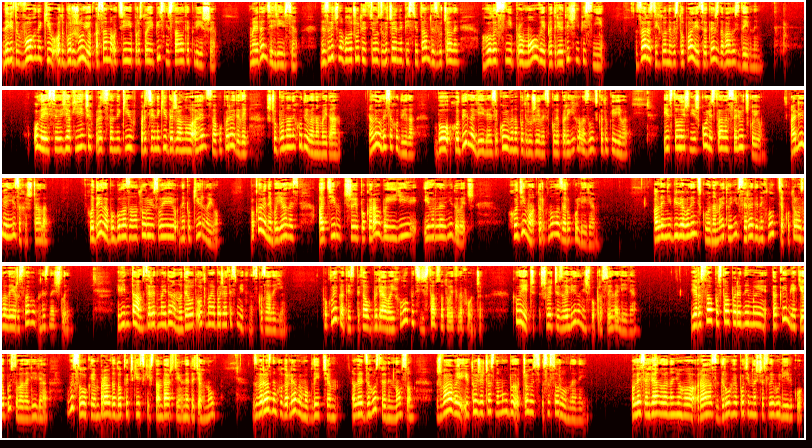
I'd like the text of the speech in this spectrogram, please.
Не від вогників от буржуйок, а саме от цієї простої пісні стало тепліше. Майдан зігрівся. Незвично було чути цю звичайну пісню там, де звучали голосні промови і патріотичні пісні. Зараз ніхто не виступав, і це теж здавалось дивним. Олесю, як і інших представників, працівників державного агентства, попередили, щоб вона не ходила на майдан. Але Олеся ходила, бо ходила Ліля, з якою вона подружилась, коли переїхала з Луцька до Києва, і в столичній школі стала селючкою, а Ліля її захищала. Ходила, бо була за натурою своєю непокірною. Покари не боялась, а втім, чи покарав би її Ігор Леонідович. Ходімо, торкнула за руку Ліля. Але ні біля Волинського намету, ні всередини хлопця, котрого звали Ярославом, не знайшли. Він там, серед майдану, де от-от має початись мітинг, сказали їм. Покликати? спитав білявий хлопець дістав сотовий телефончик. Клич, швидше звеліла, ніж попросила Ліля. Ярослав постав перед ними таким, як і описувала Ліля, високим, правда, до кличківських стандартів не дотягнув, з виразним худорлявим обличчям, ледь загостреним носом, жвавий і в той же час немов би від чогось засоромлений. Олеся глянула на нього раз, друге, потім на щасливу лільку,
